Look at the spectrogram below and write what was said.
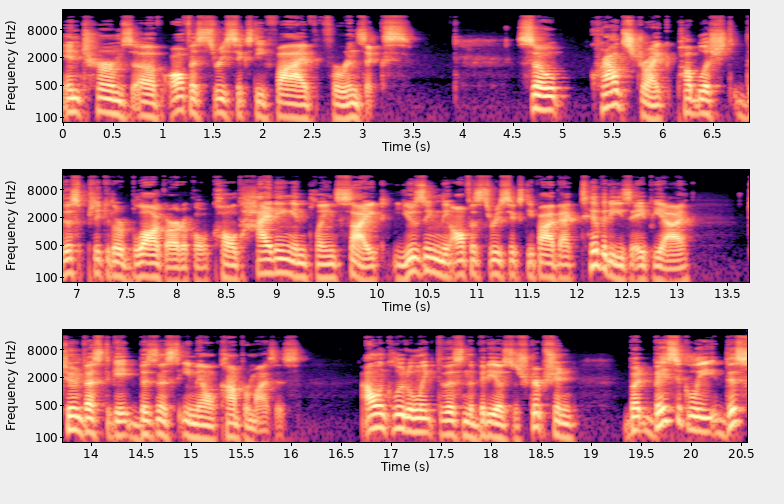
in terms of Office 365 forensics. So CrowdStrike published this particular blog article called Hiding in Plain Sight using the Office 365 Activities API to investigate business email compromises. I'll include a link to this in the video's description but basically, this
